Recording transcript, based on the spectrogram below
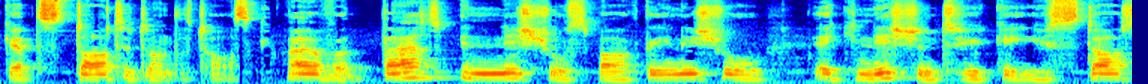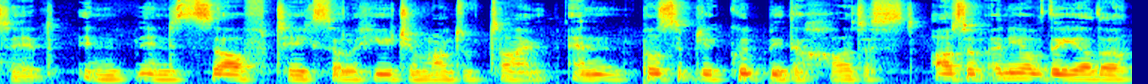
get started on the task. However, that initial spark, the initial ignition to get you started in, in itself takes a huge amount of time and possibly could be the hardest out of any of the other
